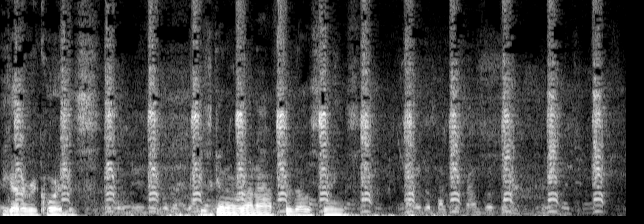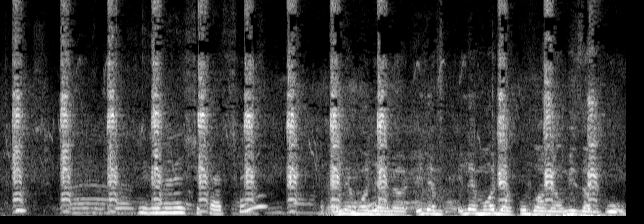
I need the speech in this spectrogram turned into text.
You gotta record this. He's gonna run after those things. Did you manage to catch him? Ile moja ame, ile ile moja kubwa ameumiza mguu.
